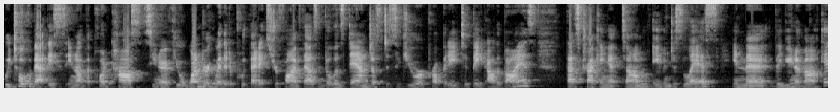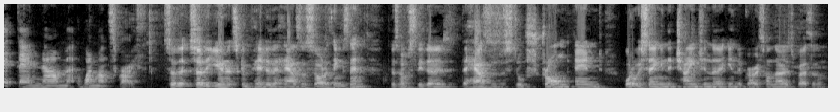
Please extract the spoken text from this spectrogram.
we talk about this in other podcasts. You know, if you're wondering whether to put that extra $5,000 down just to secure a property to beat other buyers, that's tracking at um, even just less in the, the unit market than um, one month's growth. So, the, so the units compared to the houses side of things, then, because obviously the the houses are still strong, and what are we seeing in the change in the in the growth on those both of them?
